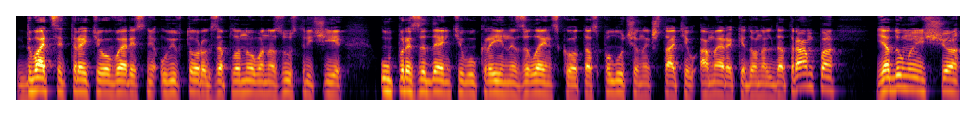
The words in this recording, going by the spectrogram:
23 вересня у вівторок запланована зустріч і у президентів України Зеленського та Сполучених Штатів Америки Дональда Трампа. Я думаю, що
